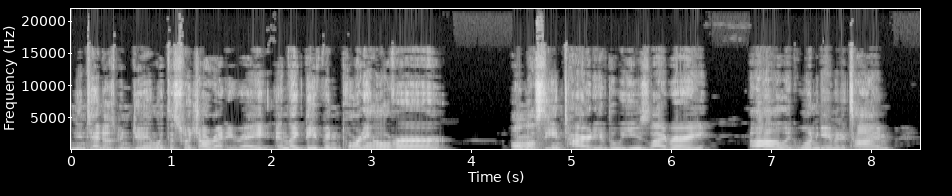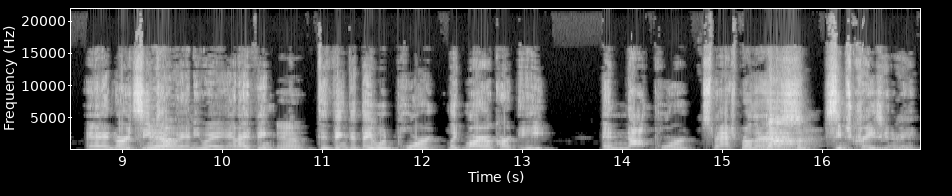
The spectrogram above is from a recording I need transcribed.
Nintendo's been doing with the Switch already, right? And like they've been porting over almost the entirety of the Wii U's library, uh, like one game at a time, and or it seems Yeah. that way anyway. And I think yeah to think that they would port like Mario Kart 8 and not port Smash Brothers seems crazy to me.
